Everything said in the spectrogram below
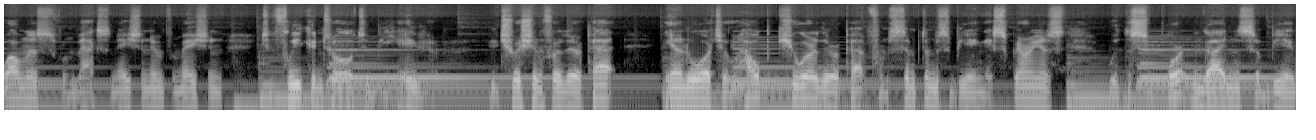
wellness from vaccination information to flea control to behavior, nutrition for their pet, and or to help cure their pet from symptoms being experienced with the support and guidance of being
